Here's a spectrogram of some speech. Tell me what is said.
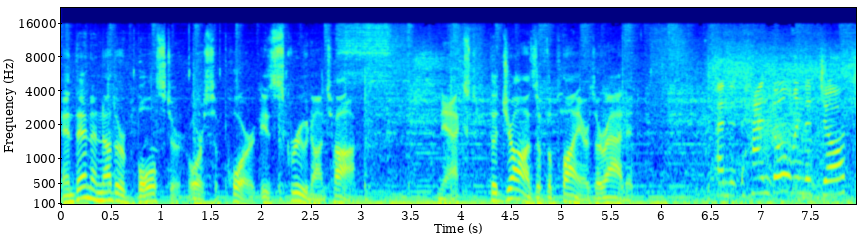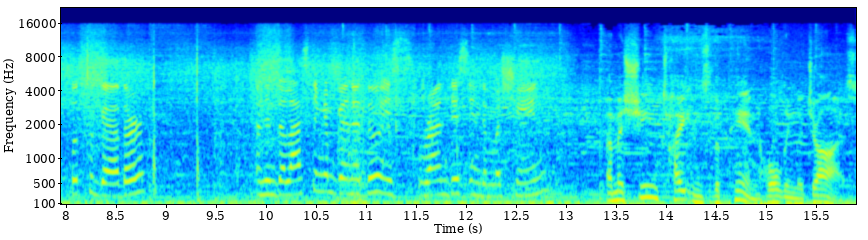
and then another bolster or support is screwed on top. Next, the jaws of the pliers are added. And the handle and the jaw put together. And then the last thing I'm gonna do is run this in the machine. A machine tightens the pin holding the jaws.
